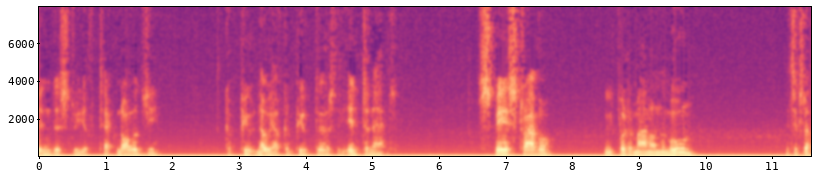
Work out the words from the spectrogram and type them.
industry, of technology. Compute, now we have computers, the internet, space travel. We've put a man on the moon. It's extra.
